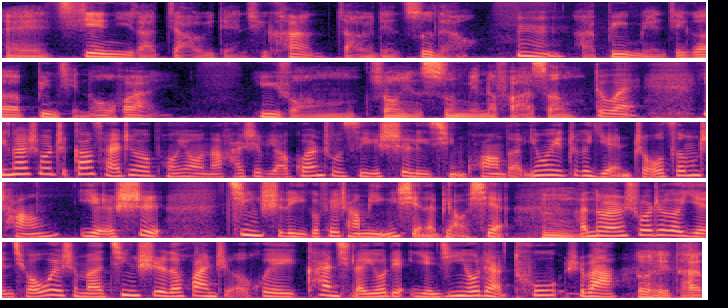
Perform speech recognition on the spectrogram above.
呃，建议他早一点去看，早一点治疗，嗯，啊，避免这个病情恶化，预防双眼失明的发生。对，应该说这刚才这位朋友呢，还是比较关注自己视力情况的，因为这个眼轴增长也是近视的一个非常明显的表现。嗯，很多人说这个眼球为什么近视的患者会看起来有点眼睛有点凸，是吧？对，它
